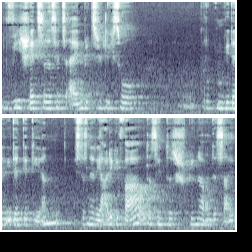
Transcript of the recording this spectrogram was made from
Wie schätzt du das jetzt ein bezüglich so Gruppen wie den Identitären, ist das eine reale Gefahr oder sind das Spinner the side,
